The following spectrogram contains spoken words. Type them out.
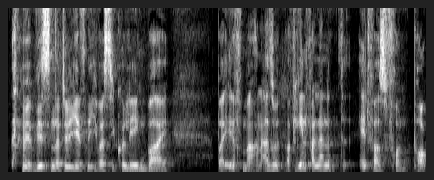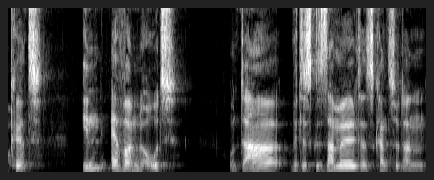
wir wissen natürlich jetzt nicht, was die Kollegen bei, bei IF machen. Also auf jeden Fall landet etwas von Pocket in Evernote und da wird es gesammelt, das kannst du dann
